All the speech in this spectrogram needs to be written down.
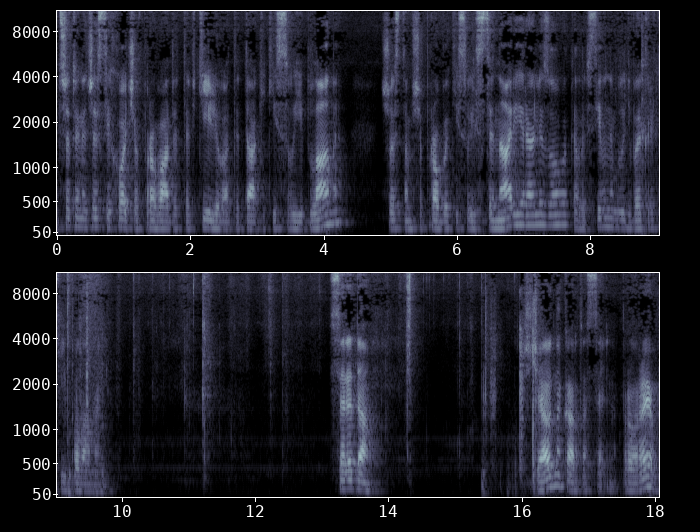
От що той нечистий хоче впровадити, втілювати так, якісь свої плани, щось там ще пробує, якісь свої сценарії реалізовувати, але всі вони будуть викриті і поламані. Середа. Ще одна карта сильна. Прорив.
